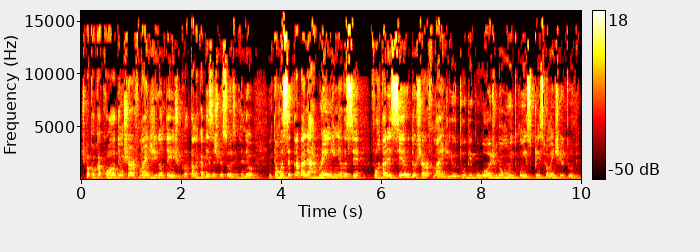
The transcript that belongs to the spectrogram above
Tipo, a Coca-Cola tem um share of mind gigantesco, ela tá na cabeça das pessoas, entendeu? Então você trabalhar branding é você fortalecer o teu share of mind. YouTube e Google ajudam muito com isso, principalmente o YouTube.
